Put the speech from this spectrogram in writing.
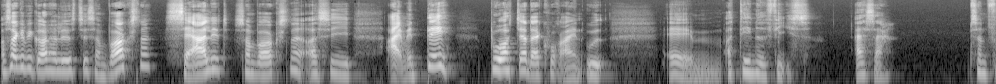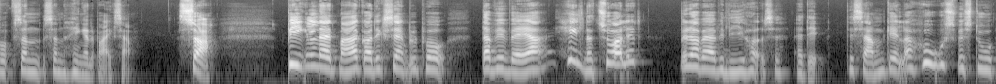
Og så kan vi godt have lyst til som voksne, særligt som voksne, at sige, ej, men det burde jeg da kunne regne ud. Øhm, og det er noget fis. Altså, sådan, for, sådan, sådan hænger det bare ikke sammen. Så, bilen er et meget godt eksempel på, der vil være helt naturligt, vil der være vedligeholdelse af den. Det samme gælder hus, hvis du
